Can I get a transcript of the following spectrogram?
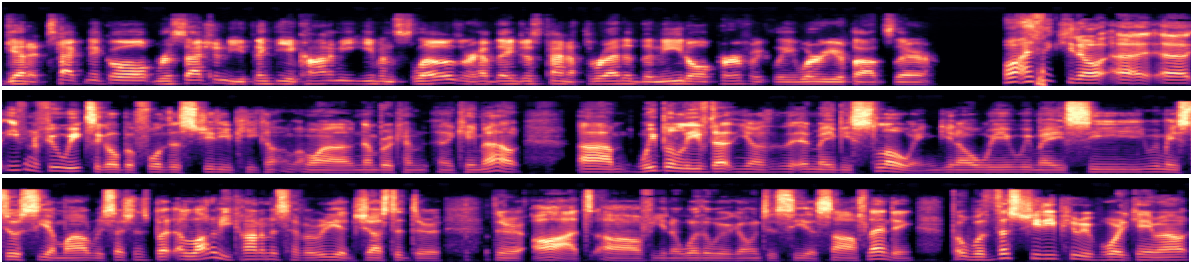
get a technical recession? Do you think the economy even slows, or have they just kind of threaded the needle perfectly? What are your thoughts there? Well, I think, you know, uh, uh, even a few weeks ago before this GDP uh, number came, uh, came out, um, we believe that you know it may be slowing. You know, we we may see we may still see a mild recession, but a lot of economists have already adjusted their their odds of you know whether we're going to see a soft landing. But with this GDP report came out,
